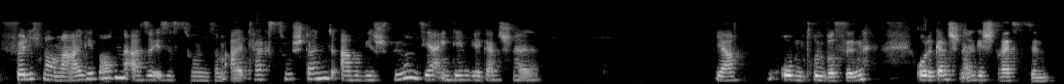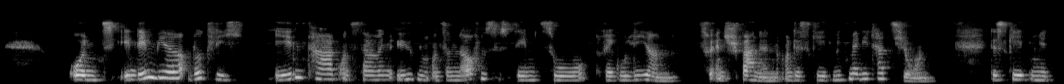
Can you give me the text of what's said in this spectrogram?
völlig normal geworden. Also ist es zu unserem Alltagszustand, aber wir spüren es ja, indem wir ganz schnell ja, oben drüber sind oder ganz schnell gestresst sind. Und indem wir wirklich jeden Tag uns darin üben, unser Nervensystem zu regulieren, zu entspannen, und es geht mit Meditation, das geht mit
